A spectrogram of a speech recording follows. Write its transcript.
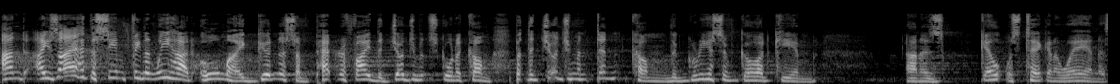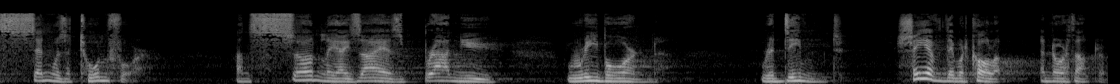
And Isaiah had the same feeling we had. Oh my goodness, I'm petrified. The judgment's going to come. But the judgment didn't come. The grace of God came. And His guilt was taken away and His sin was atoned for. And suddenly Isaiah is brand new, reborn, redeemed. Saved, they would call it in North Antrim.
